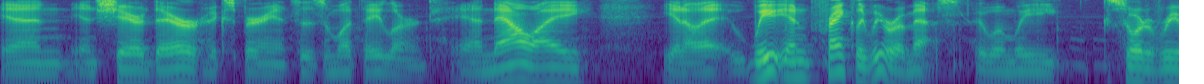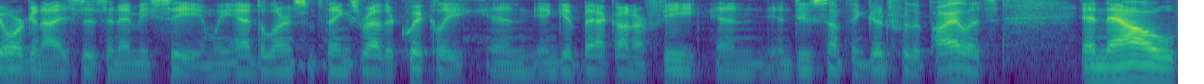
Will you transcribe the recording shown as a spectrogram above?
and, and shared their experiences and what they learned. And now I, you know, we, and frankly, we were a mess when we sort of reorganized as an MEC, and we had to learn some things rather quickly and, and get back on our feet and, and do something good for the pilots. And now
